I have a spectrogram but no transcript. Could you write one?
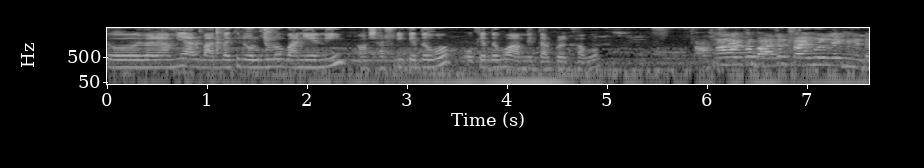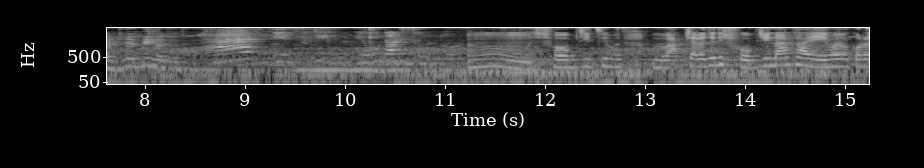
তো এবারে আমি আর বাদ বাকি রোলগুলো বানিয়ে নিই আমার শাশুড়িকে দেবো ওকে দেবো আমি তারপরে খাব। আপনারা একবার বাড়িতে ট্রাই করে দেখবেন এটা হেভি খেতে। হুম সবজি বাচ্চারা যদি সবজি না খায় এইভাবে করে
